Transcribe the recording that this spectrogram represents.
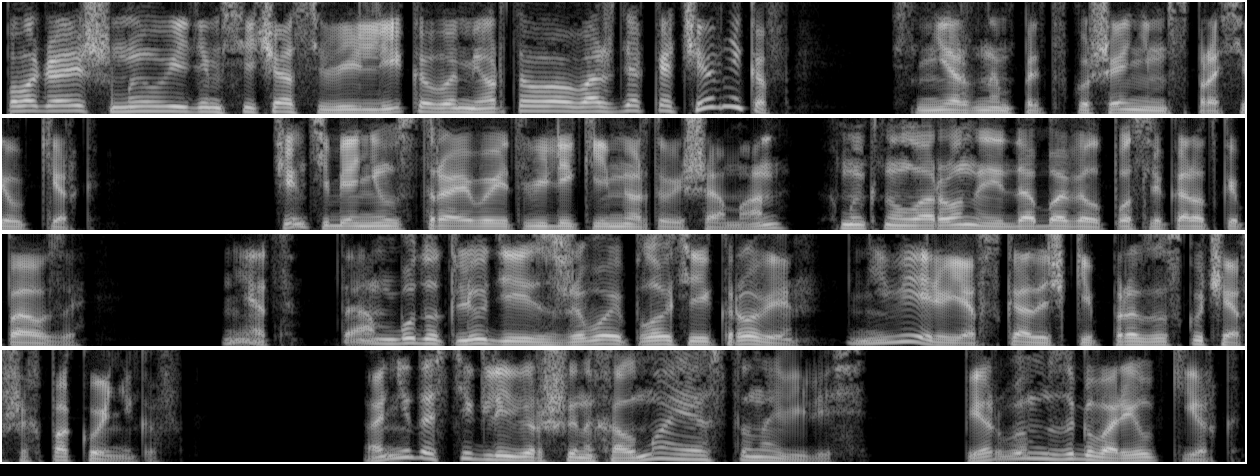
«Полагаешь, мы увидим сейчас великого мертвого вождя кочевников?» С нервным предвкушением спросил Кирк. «Чем тебя не устраивает великий мертвый шаман?» — хмыкнул Арон и добавил после короткой паузы. «Нет, там будут люди из живой плоти и крови. Не верю я в сказочки про заскучавших покойников». Они достигли вершины холма и остановились. Первым заговорил Кирк.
